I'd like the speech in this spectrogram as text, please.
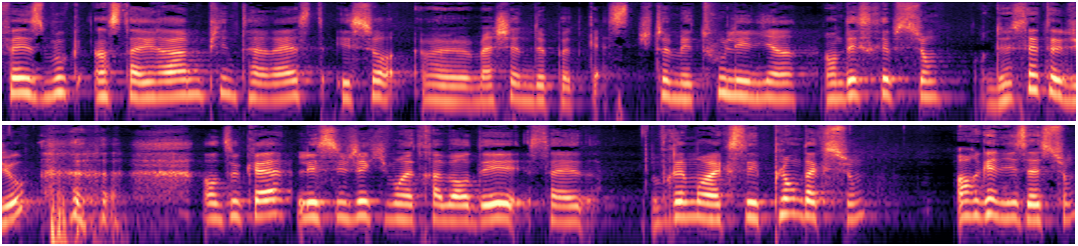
Facebook, Instagram, Pinterest et sur euh, ma chaîne de podcast. Je te mets tous les liens en description de cet audio. en tout cas, les sujets qui vont être abordés, ça vraiment axé plan d'action, organisation,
